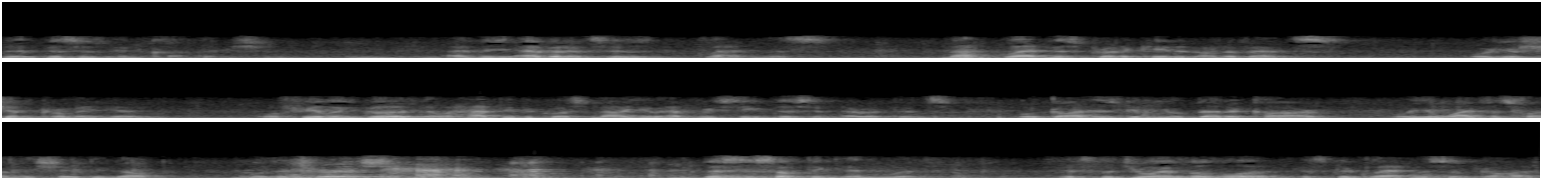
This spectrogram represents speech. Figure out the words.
This is incarnation. Mm-hmm. And the evidence is gladness. Not gladness predicated on events, or your ship coming in, or feeling good or happy because now you have received this inheritance, or God has given you a better car, or your wife is finally shaping up, or the church. this is something inward. It's the joy of the Lord. It's the gladness of God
